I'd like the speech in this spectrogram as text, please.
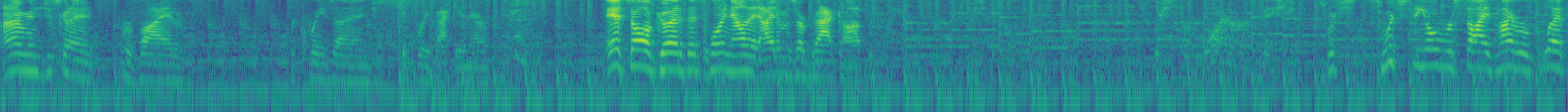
I'm gonna just gonna revive Rayquaza and just get right back in there. It's all good at this point now that items are back up. Switch the water fish. Switch switch the oversized hieroglyph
